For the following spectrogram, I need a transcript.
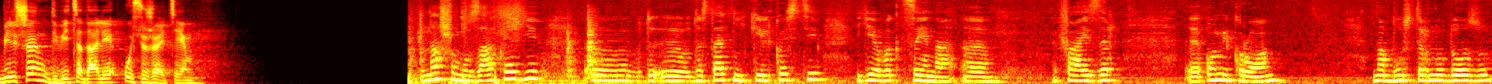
Більше дивіться далі у сюжеті. В нашому закладі е, е, в достатній кількості є вакцина е, Pfizer, Омікрон на бустерну дозу,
